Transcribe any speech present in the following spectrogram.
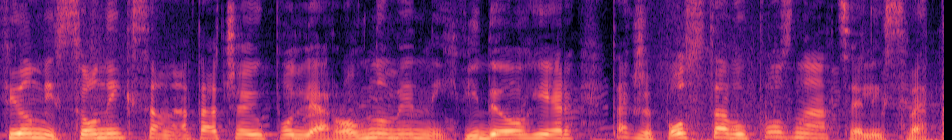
Filmy Sonic sa natáčajú podľa rovnomenných videohier, takže postavu pozná celý svet.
